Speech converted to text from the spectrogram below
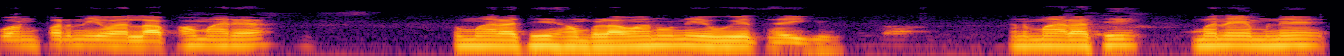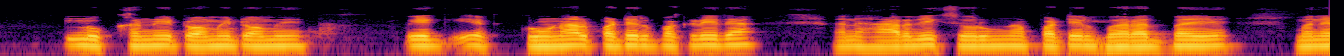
કોન પર ને એવા લાફા માર્યા, તો મારાથી સંભળાવાનું ને એવું એ થઈ ગયું. અને મારાથી મને એમને લોખંડની ટોમી ટોમી એક એક કૃણાલ પટેલ પકડી રહ્યા અને હાર્દિક શોરૂમના પટેલ ભરતભાઈએ મને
